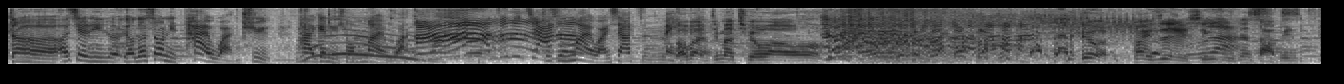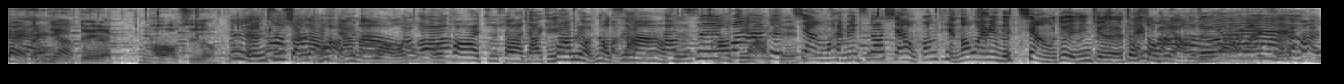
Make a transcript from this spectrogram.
的。而且你有有的时候你太晚去，他还跟你说卖完，啊，就是卖完虾子没。老板今麦秋啊哦，没有，他也是哎辛苦这样打拼，对分店一堆了，好好吃哦。有人吃酸辣虾我吗？我我超爱吃酸辣虾，其实它没有那么好吃吗辣，好吃超级好光它的吃。酱我还没吃到虾，我光舔到外面的酱，我就已经觉得就太受不了了，对不对？看它的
